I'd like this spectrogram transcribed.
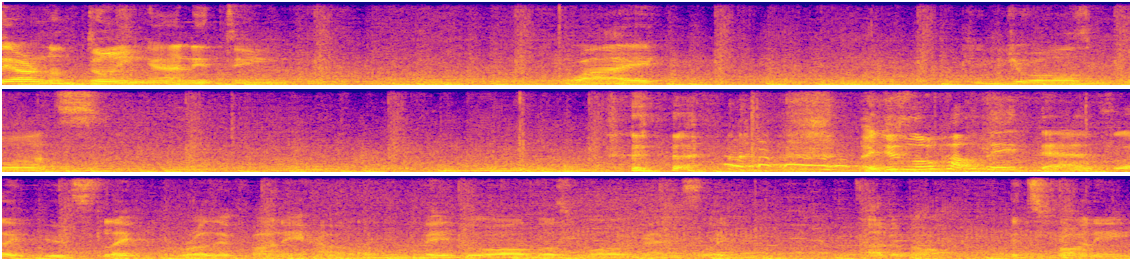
They are not doing anything. Why? Kick you all's butts. I just love how they dance. Like it's like really funny how like, they do all those movements. Like I don't know. It's funny.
